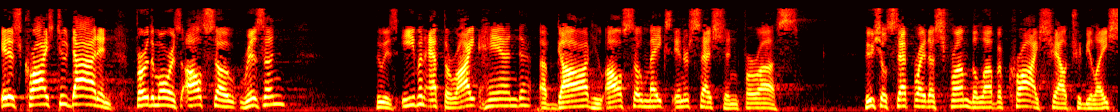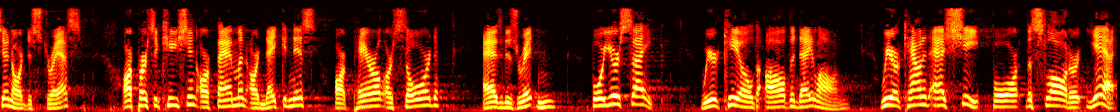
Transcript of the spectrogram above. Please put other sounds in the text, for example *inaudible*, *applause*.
It is Christ who died and furthermore is also risen, who is even at the right hand of God, who also makes intercession for us. Who shall separate us from the love of Christ? Shall tribulation or distress, or persecution, or famine, or nakedness, or peril, or sword? As it is written, For your sake we're killed all the day long. We are counted as sheep for the slaughter, yet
